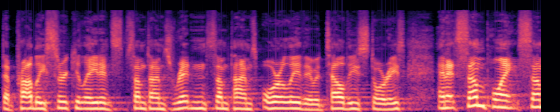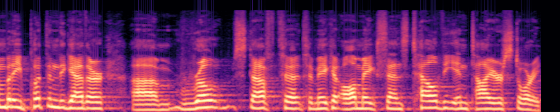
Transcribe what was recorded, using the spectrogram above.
that probably circulated, sometimes written, sometimes orally. They would tell these stories. And at some point, somebody put them together, um, wrote stuff to, to make it all make sense, tell the entire story.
